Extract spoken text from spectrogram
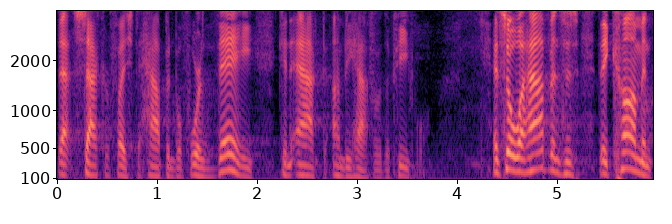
that sacrifice to happen before they can act on behalf of the people. And so what happens is they come, and,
